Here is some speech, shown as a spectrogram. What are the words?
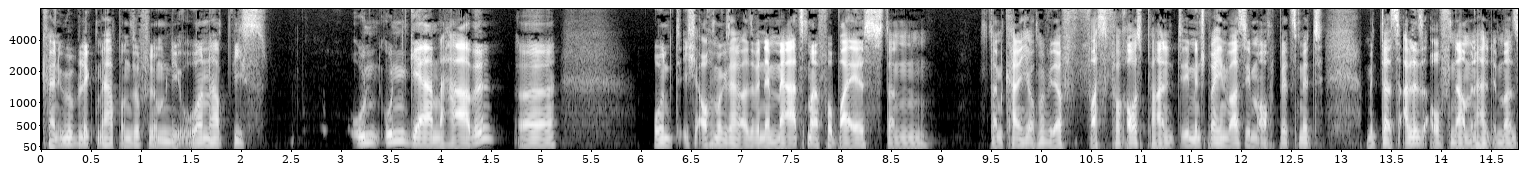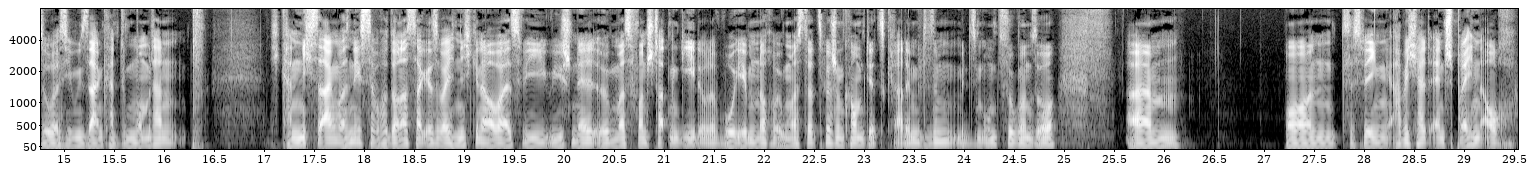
keinen Überblick mehr habe und so viel um die Ohren habe, wie ich es un, ungern habe. Äh, und ich auch immer gesagt also wenn der März mal vorbei ist, dann dann kann ich auch mal wieder was vorausplanen. Dementsprechend war es eben auch jetzt mit, mit das alles Aufnahmen halt immer so, dass ich irgendwie sagen kann, du momentan, ich kann nicht sagen, was nächste Woche Donnerstag ist, weil ich nicht genau weiß, wie, wie schnell irgendwas vonstatten geht oder wo eben noch irgendwas dazwischen kommt, jetzt gerade mit diesem, mit diesem Umzug und so. Ähm, und deswegen habe ich halt entsprechend auch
